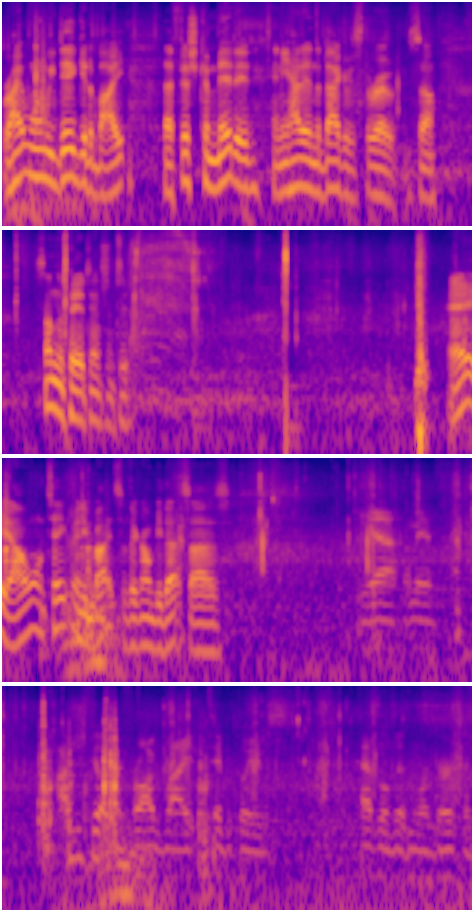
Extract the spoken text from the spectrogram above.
right when we did get a bite, that fish committed and he had it in the back of his throat. So something to pay attention to. Hey, I won't take many bites if they're gonna be that size. Yeah, I mean, I just feel like a frog bite typically is, has a little bit more girth in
